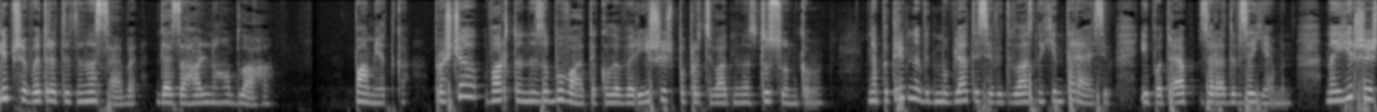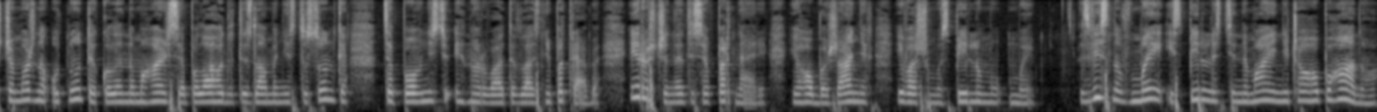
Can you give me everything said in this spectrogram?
ліпше витратити на себе для загального блага. Пам'ятка. Про що варто не забувати, коли вирішуєш попрацювати над стосунками? Не потрібно відмовлятися від власних інтересів і потреб заради взаємин. Найгірше, що можна утнути, коли намагаєшся полагодити зламані стосунки, це повністю ігнорувати власні потреби і розчинитися в партнері, його бажаннях і вашому спільному ми. Звісно, в ми і спільності немає нічого поганого,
